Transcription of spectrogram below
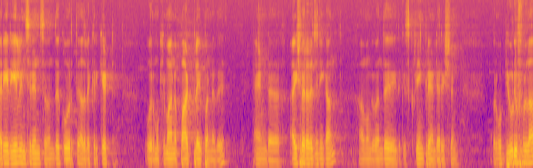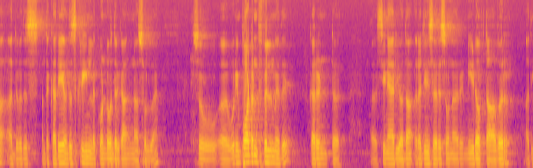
நிறைய ரியல் இன்சிடென்ட்ஸை வந்து கோர்த்து அதில் கிரிக்கெட் ஒரு முக்கியமான பார்ட் ப்ளே பண்ணுது. அண்ட் ஐஸ்வர்யா ரஜினிகாந்த் அவங்க வந்து இதுக்கு ஸ்க்ரீன் ப்ளே அண்ட் டைரக்ஷன் ரொம்ப பியூட்டிஃபுல்லாக அந்த வந்து அந்த கதையை வந்து ஸ்க்ரீனில் கொண்டு வந்திருக்காங்கன்னு நான் சொல்லுவேன் ஸோ ஒரு இம்பார்ட்டண்ட் ஃபில்ம் இது. கரண்ட் சினாரியோ தான். ரஜினி சார் சொன்னார் நீட் ஆஃப் த அவர் அது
